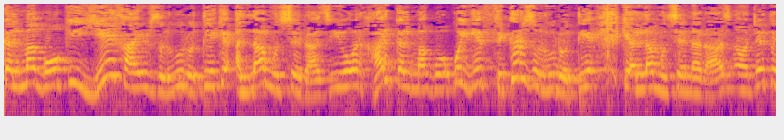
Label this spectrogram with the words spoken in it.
کلمہ گو کی یہ خواہش ضرور ہوتی ہے کہ اللہ مجھ سے راضی ہو اور ہر کلمہ گو کو یہ فکر ضرور ہوتی ہے کہ اللہ مجھ سے ناراض نہ ہو جائے۔ تو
